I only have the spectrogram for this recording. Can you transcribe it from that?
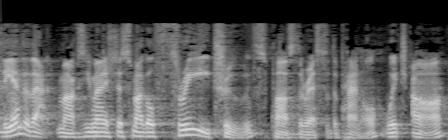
At the end of that, Marcus, you managed to smuggle three truths past the rest of the panel, which are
